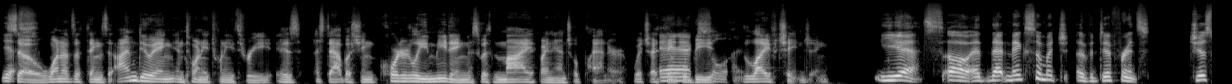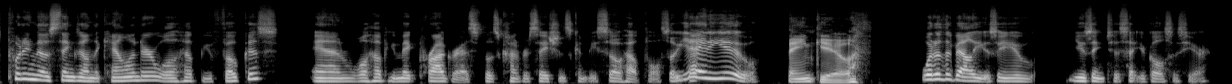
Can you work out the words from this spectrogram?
Yes. So, one of the things that I'm doing in 2023 is establishing quarterly meetings with my financial planner, which I think Excellent. will be life changing. Yes. Oh, that makes so much of a difference. Just putting those things on the calendar will help you focus and will help you make progress. Those conversations can be so helpful. So, yay to you. Thank you. What other values are you using to set your goals this year?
